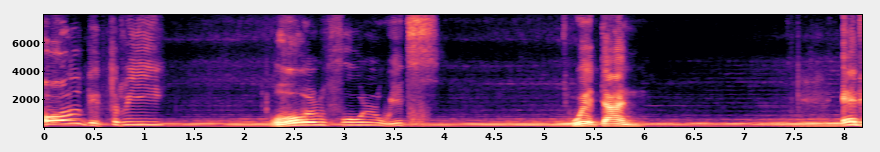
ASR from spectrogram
all the three whole full weeks were done. And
